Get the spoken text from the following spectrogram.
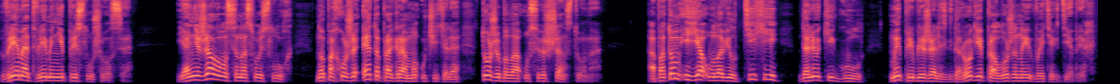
время от времени прислушивался. Я не жаловался на свой слух, но, похоже, эта программа учителя тоже была усовершенствована. А потом и я уловил тихий, далекий гул. Мы приближались к дороге, проложенной в этих дебрях.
